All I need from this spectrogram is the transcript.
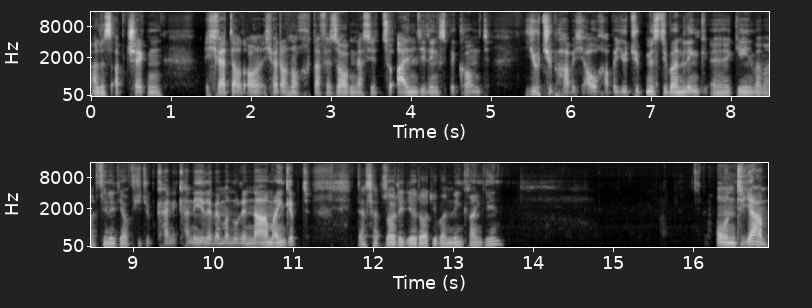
alles abchecken. Ich werde auch, ich werde auch noch dafür sorgen, dass ihr zu allen die Links bekommt. YouTube habe ich auch, aber YouTube müsst über einen Link äh, gehen, weil man findet ja auf YouTube keine Kanäle, wenn man nur den Namen eingibt. Deshalb solltet ihr dort über einen Link reingehen. Und ja,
